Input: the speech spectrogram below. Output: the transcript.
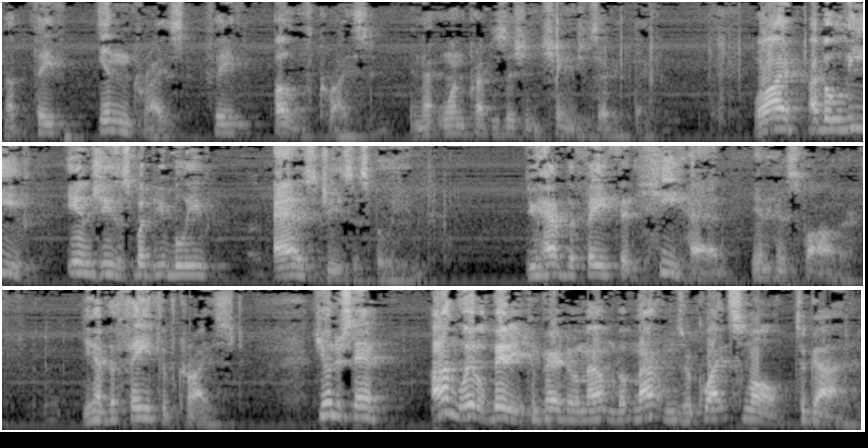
Not faith in Christ, faith of Christ. And that one preposition changes everything. Well, I, I believe in Jesus, but do you believe as Jesus believed? Do you have the faith that he had in his Father? Do you have the faith of Christ? Do you understand? I'm little bitty compared to a mountain, but mountains are quite small to God.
